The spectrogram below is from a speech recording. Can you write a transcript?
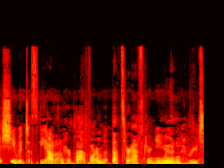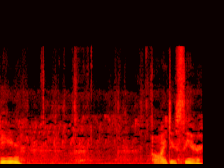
wish she would just be out on her platform, but that's her afternoon routine. Oh, I do see her.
